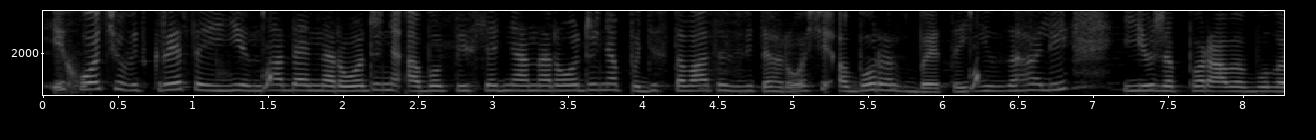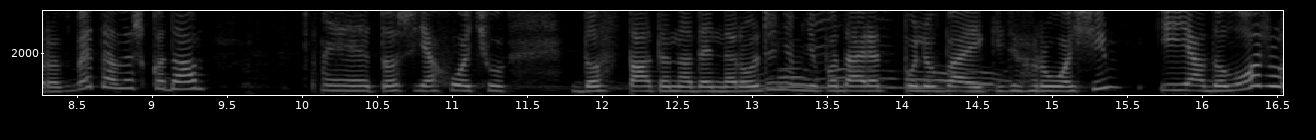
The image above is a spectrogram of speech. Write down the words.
І хочу відкрити її на день народження або після дня народження, подіставати звідти гроші, або розбити її взагалі. Її вже пора би було розбити, але шкода. Е, Тож я хочу достати на день народження, мені подарять полюбе якісь гроші. І я доложу,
